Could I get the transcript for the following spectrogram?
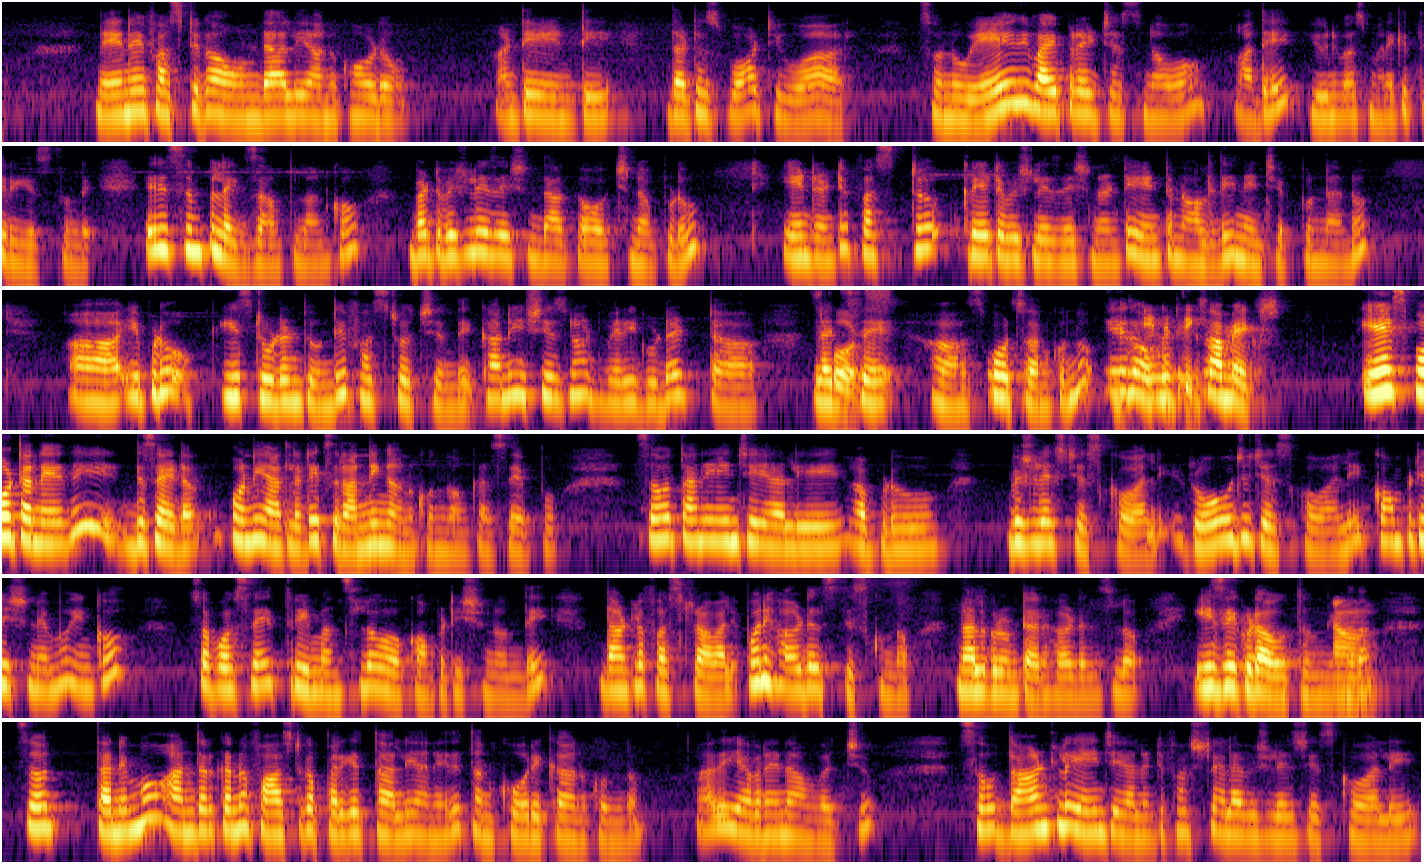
నేనే ఫస్ట్గా ఉండాలి అనుకోవడం అంటే ఏంటి? That is what you are so నువ్వు ఏది వైబ్రేట్ చేస్తున్నావో అదే యూనివర్స్ మనకి తిరిగిస్తుంది. ఇది సింపుల్ ఎగ్జాంపుల్ అనుకో. బట్ విజువలైజేషన్ దాకా వచ్చినప్పుడు ఏంటంటే ఫస్ట్ క్రియేటివ్ విజువలైజేషన్ అంటే ఏంటని ఆల్రెడీ నేను చెప్పున్నాను. ఇప్పుడు ఈ స్టూడెంట్ ఉంది ఫస్ట్ వచ్చింది. కానీ she not very good at let's say sports అనుకుందాం. ఏదో ఒకటి. సమ్ ఎక్స్ ఏ స్పోర్ట్ అనేది డిసైడ్ పోనీ అథ్లెటిక్స్ రన్నింగ్ అనుకుందాం కాసేపు. సో తను ఏం చేయాలి? అప్పుడు విజువలైజ్ చేసుకోవాలి. రోజు చేసుకోవాలి. కాంపిటీషన్ ఏమో ఇంకో సపోజ్ త్రీ మంత్స్లో కాంపిటీషన్ ఉంది. దాంట్లో ఫస్ట్ రావాలి. పోనీ హర్డల్స్ తీసుకుందాం. నలుగురు ఉంటారు హర్డల్స్లో. ఈజీ కూడా అవుతుంది కదా. సో తనేమో అందరికన్నా ఫాస్ట్గా పరిగెత్తాలి అనేది తన కోరిక అనుకుందాం. అది ఎవరైనా అవ్వచ్చు. సో దాంట్లో ఏం చేయాలంటే ఫస్ట్ ఎలా విజువలైజ్ చేసుకోవాలి?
